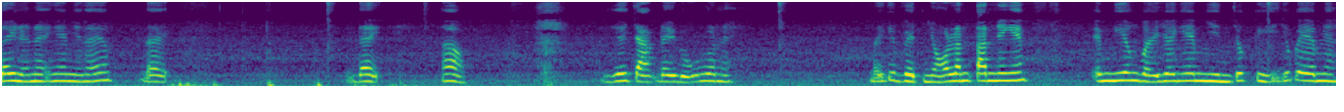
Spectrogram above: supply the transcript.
đây này này, anh em nhìn thấy không? Đây. Đây không? Dây chạc đầy đủ luôn này. Mấy cái vệt nhỏ lăn tăn anh em. Em nghiêng vậy cho anh em nhìn cho kỹ giúp em nha.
